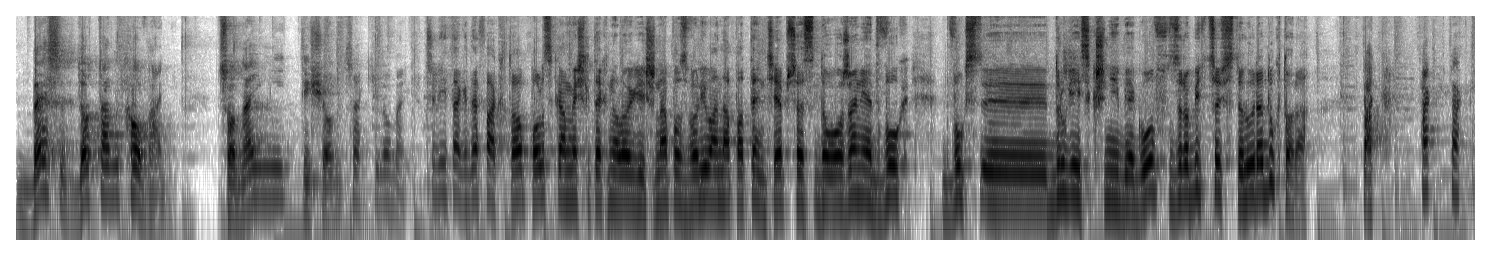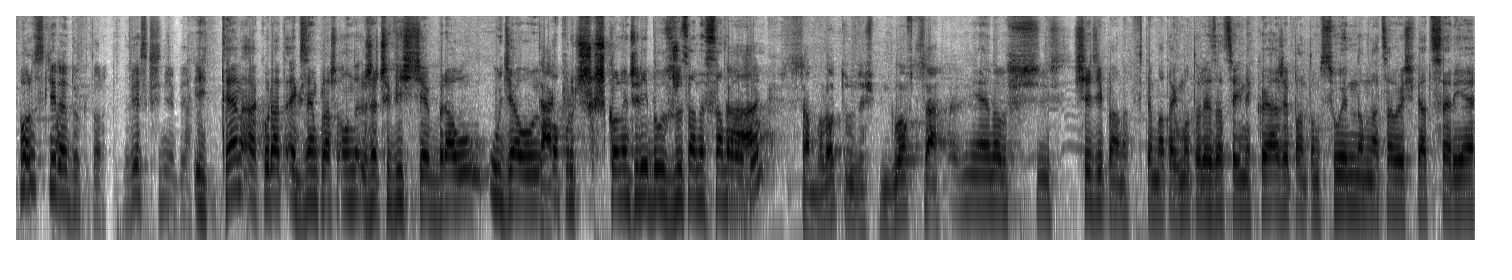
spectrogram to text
bez dotankowań co najmniej tysiąca kilometrów. Czyli tak de facto polska myśl technologiczna pozwoliła na patencie przez dołożenie dwóch, dwóch, yy, drugiej skrzyni biegów zrobić coś w stylu reduktora. Tak, tak, tak. Polski reduktor, dwie skrzynie biegów. I ten akurat egzemplarz, on rzeczywiście brał udział Tak. oprócz szkoleń, czyli był zrzucany z samolotu? Tak, z samolotu, ze śmigłowca. Nie no, siedzi pan w tematach motoryzacyjnych, kojarzy pan tą słynną na cały świat serię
